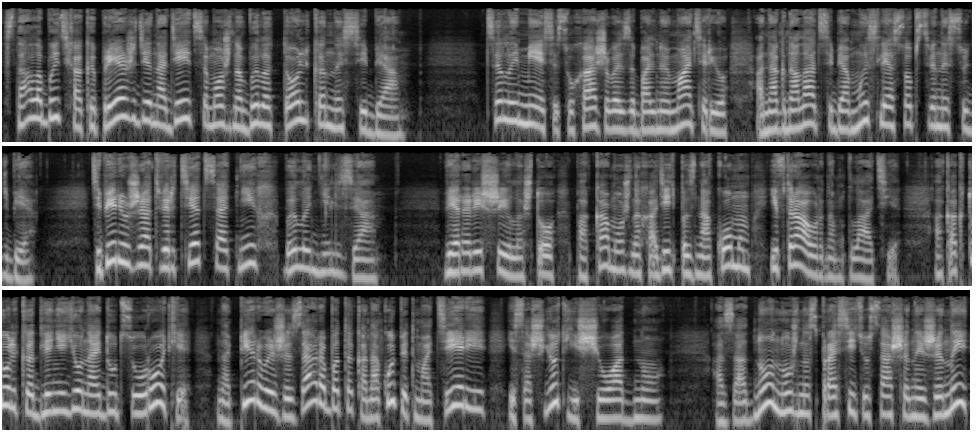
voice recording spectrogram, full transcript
Стало быть, как и прежде, надеяться можно было только на себя. Целый месяц, ухаживая за больной матерью, она гнала от себя мысли о собственной судьбе. Теперь уже отвертеться от них было нельзя. Вера решила, что пока можно ходить по знакомым и в траурном платье, а как только для нее найдутся уроки, на первый же заработок она купит материи и сошьет еще одно. А заодно нужно спросить у Сашиной жены,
